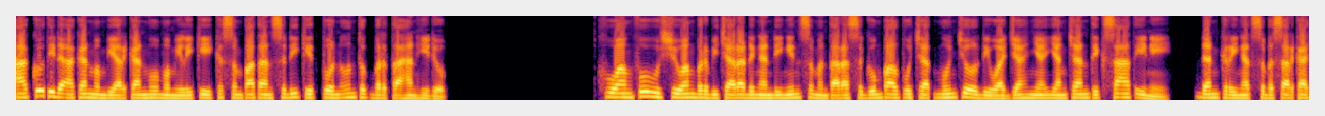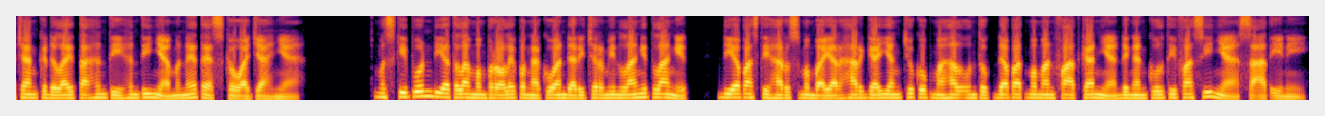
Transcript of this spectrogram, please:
aku tidak akan membiarkanmu memiliki kesempatan sedikit pun untuk bertahan hidup. Huang Fu Wushuang berbicara dengan dingin sementara segumpal pucat muncul di wajahnya yang cantik saat ini, dan keringat sebesar kacang kedelai tak henti-hentinya menetes ke wajahnya. Meskipun dia telah memperoleh pengakuan dari cermin langit-langit, dia pasti harus membayar harga yang cukup mahal untuk dapat memanfaatkannya dengan kultivasinya saat ini.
